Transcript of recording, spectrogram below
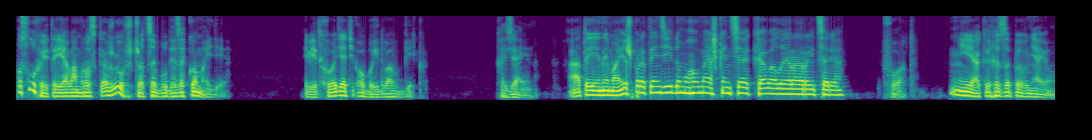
Послухайте, я вам розкажу, що це буде за комедія. Відходять обидва вбік. Хазяїн. А ти не маєш претензій до мого мешканця, кавалера рицаря? Форд. Ніяких запевняю,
